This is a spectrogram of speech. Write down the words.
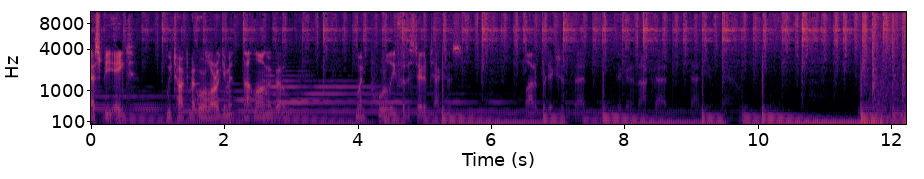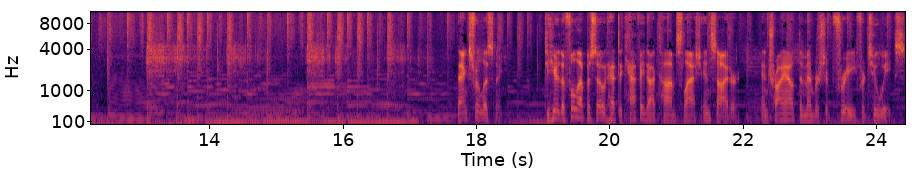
SB 8. We talked about oral argument not long ago. Went poorly for the state of Texas. A lot of predictions that they're going to knock that down Thanks for listening. To hear the full episode, head to cafe.com slash insider and try out the membership free for two weeks.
